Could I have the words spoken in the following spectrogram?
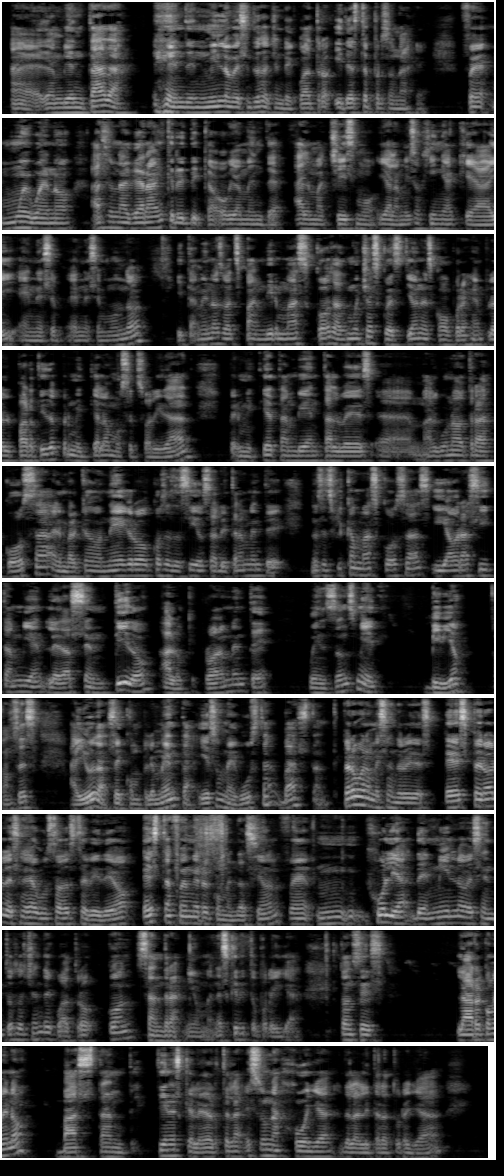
eh, ambientada en, 1984 y de este personaje. Fue muy bueno, hace una gran crítica obviamente al machismo y a la misoginia que hay en ese, en ese mundo y también nos va a expandir más cosas, muchas cuestiones como por ejemplo el partido permitía la homosexualidad, permitía también tal vez em, alguna otra cosa, el mercado negro, cosas así, o sea, literalmente nos explica más cosas y ahora sí también le da sentido a lo que probablemente Winston Smith vivió. Entonces, ayuda, se complementa y eso me gusta bastante. Pero bueno, mis androides, espero les haya gustado este video. Esta fue mi recomendación, fue mm, Julia de 1984 con Sandra Newman, escrito por ella. Entonces, ¿la recomiendo? Bastante. Tienes que leértela, es una joya de la literatura ya.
